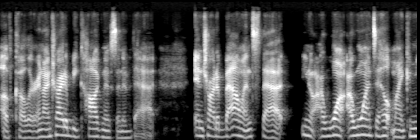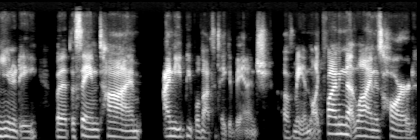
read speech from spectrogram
of color and I try to be cognizant of that and try to balance that, you know, I want I want to help my community, but at the same time I need people not to take advantage of me and like finding that line is hard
